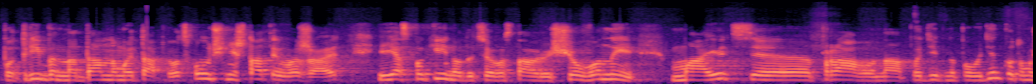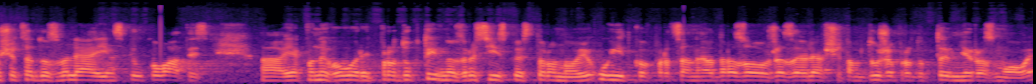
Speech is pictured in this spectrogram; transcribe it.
потрібен на даному етапі. От Сполучені Штати вважають, і я спокійно до цього ставлю, що вони мають е, право на подібну поведінку, тому що це дозволяє їм спілкуватись, е, як вони говорять, продуктивно з російською стороною. Уітков про це неодноразово вже заявляв, що там дуже продуктивні розмови.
